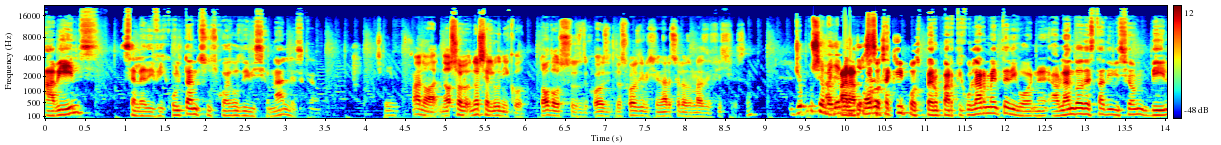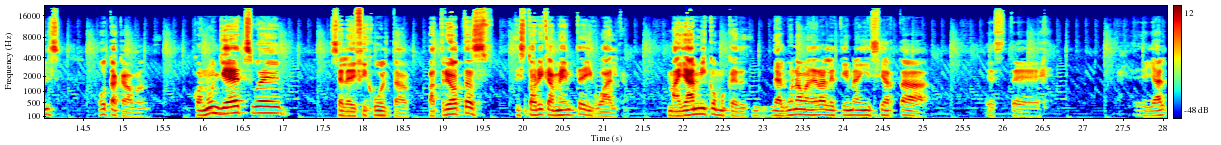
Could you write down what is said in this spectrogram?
A Bills se le dificultan sus juegos divisionales. cabrón. Ah, no, no, solo, no es el único. Todos sus juegos, los juegos divisionales son los más difíciles. ¿no? Yo puse a Miami Para todos los equipos, pero particularmente, digo, en- hablando de esta división, Bills, puta cabrón, con un Jets, güey, se le dificulta. Patriotas, históricamente, igual. cabrón. Miami, como que de, de alguna manera le tiene ahí cierta, este, eh, ya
